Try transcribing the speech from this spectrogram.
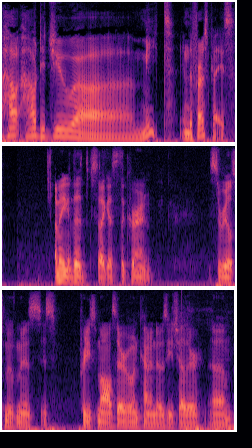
How how did you uh, meet in the first place? I mean, the, so I guess the current surrealist movement is is pretty small, so everyone kind of knows each other. Um,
